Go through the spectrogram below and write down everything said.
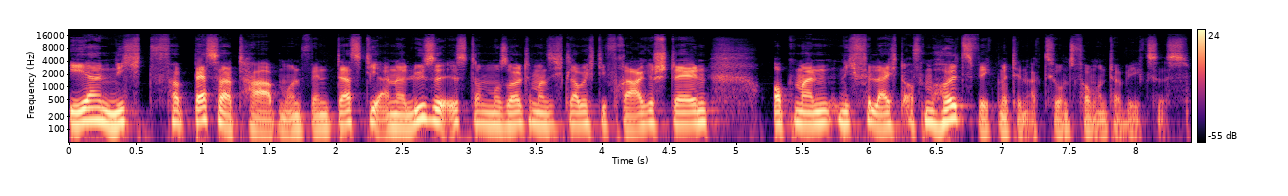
eher nicht verbessert haben. Und wenn das die Analyse ist, dann sollte man sich, glaube ich, die Frage stellen, ob man nicht vielleicht auf dem Holzweg mit den Aktionsformen unterwegs ist.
